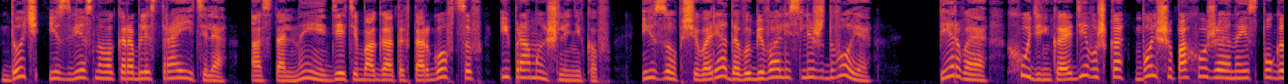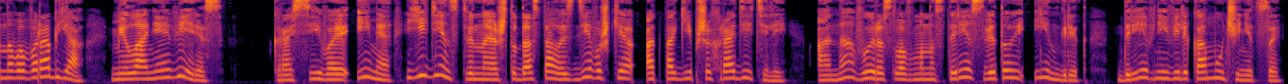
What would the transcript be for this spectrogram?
дочь известного кораблестроителя, остальные дети богатых торговцев и промышленников. Из общего ряда выбивались лишь двое. Первая худенькая девушка, больше похожая на испуганного воробья, Мелания Верес. Красивое имя — единственное, что досталось девушке от погибших родителей. Она выросла в монастыре святой Ингрид, древней великомученицы,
